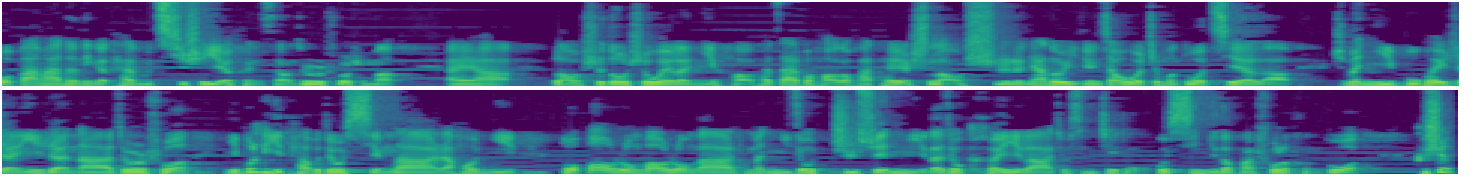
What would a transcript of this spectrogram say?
我爸妈的那个态度其实也很像，就是说什么，哎呀。老师都是为了你好，他再不好的话，他也是老师，人家都已经教过这么多届了。什么你不会忍一忍呐？就是说你不理他不就行啦？然后你多包容包容啊？什么你就只学你的就可以啦？就像这种和稀泥的话说了很多。可是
